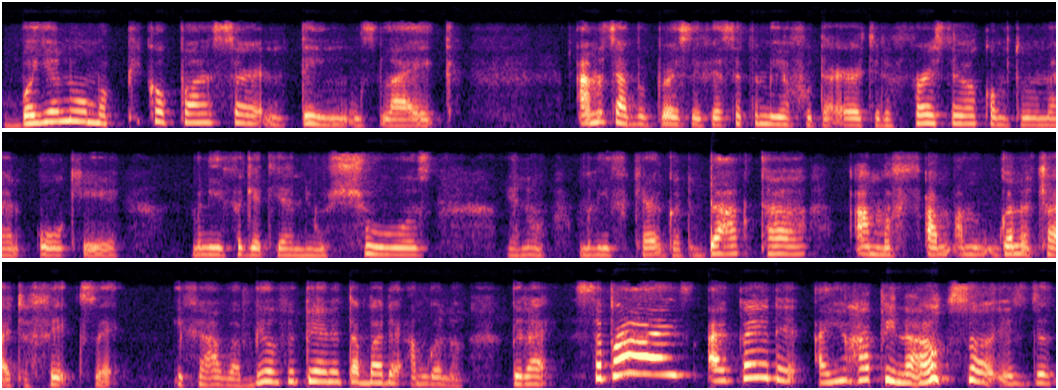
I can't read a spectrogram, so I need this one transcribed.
But you know, I'm pick up on certain things like I'm the type of person, if you to me your foot are hurting, the first thing that come to my mind, okay, I need to get your new shoes, you know, I need to carry go to the doctor. I'm, a, I'm, I'm gonna try to fix it. If you have a bill for paying it about it, I'm gonna be like, surprise, I paid it. Are you happy now? So it's just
